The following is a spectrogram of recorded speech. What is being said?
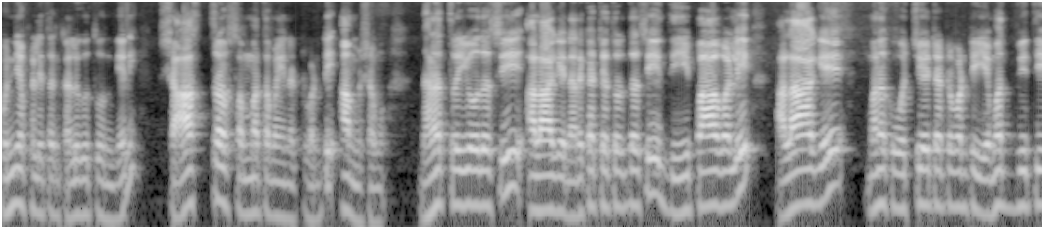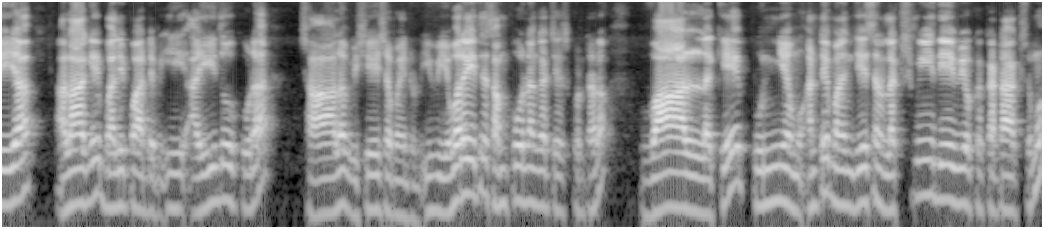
పుణ్య ఫలితం కలుగుతుంది అని శాస్త్ర సమ్మతమైనటువంటి అంశము. ధనత్రయోదశి అలాగే నరక చతుర్దశి దీపావళి అలాగే మనకు వచ్చేటటువంటి యమద్వితీయ అలాగే బలిపాఠ్యం. ఈ ఐదు కూడా చాలా విశేషమైనటువంటి. ఇవి ఎవరైతే సంపూర్ణంగా చేసుకుంటారో వాళ్ళకే పుణ్యము. అంటే మనం చేసిన లక్ష్మీదేవి యొక్క కటాక్షము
